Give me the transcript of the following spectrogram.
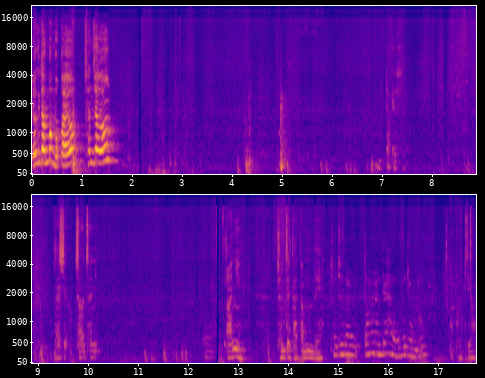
여기도 한번 볼까요? 천장. 닦였어. 다시 천천히. 아니, 전체 다 닦는데. 전체 다 닦는데 한 5분 정도? 그렇지요.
